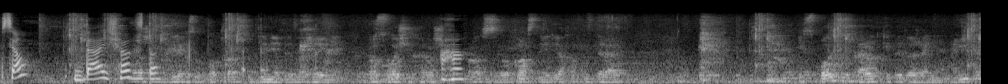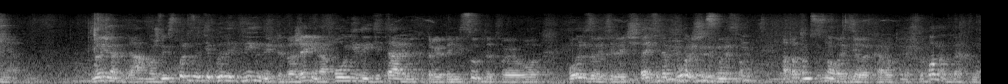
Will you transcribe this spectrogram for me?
Все? Да, еще Можно что? влезу в вопрос о длине предложения. Просто очень хороший Ага. вопрос, его классный Ильяхов разбирает. Используй короткие предложения, они понятны. Но иногда можно использовать и более длинные предложения, наполненные деталями, которые донесут до твоего пользователя, читателя больше смысла. А потом снова сделай короткое, чтобы он отдохнул.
